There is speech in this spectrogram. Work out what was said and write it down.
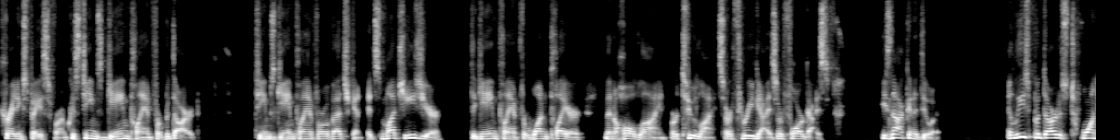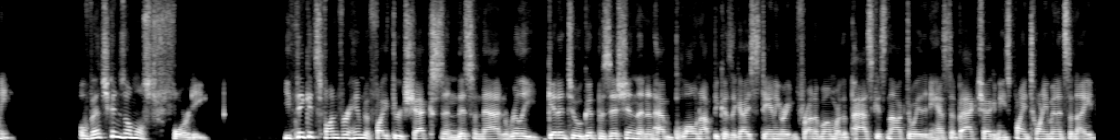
creating space for him because teams game plan for Bedard. Teams game plan for Ovechkin. It's much easier to game plan for one player than a whole line or two lines or three guys or four guys. He's not going to do it. At least Bedard is 20. Ovechkin's almost 40. You think it's fun for him to fight through checks and this and that and really get into a good position and then have blown up because the guy's standing right in front of him or the pass gets knocked away, then he has to back check and he's playing 20 minutes a night.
